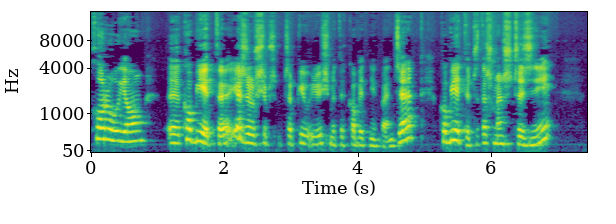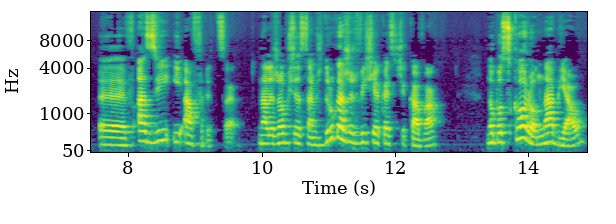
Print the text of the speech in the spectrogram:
chorują y, kobiety, jeżeli już się przyczepiliśmy tych kobiet, niech będzie, kobiety czy też mężczyźni y, w Azji i Afryce. Należałoby się zastanowić. Druga rzecz, wiecie, jaka jest ciekawa, no bo skoro nabiał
